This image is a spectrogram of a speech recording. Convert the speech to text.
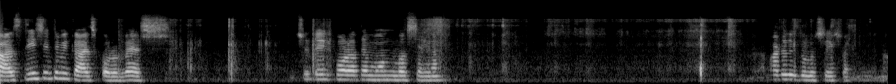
কাজ দিয়েছি, তুমি কাজ করো, ব্যাস। কিছুতেই পড়াতে মন বসে না। আমারও এগুলো শেষ না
